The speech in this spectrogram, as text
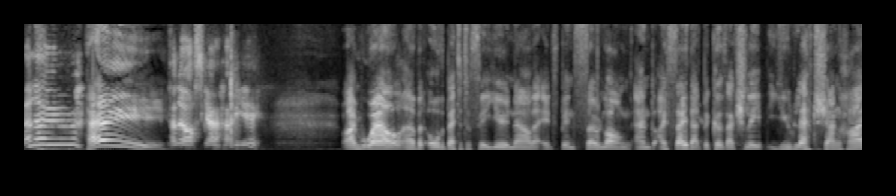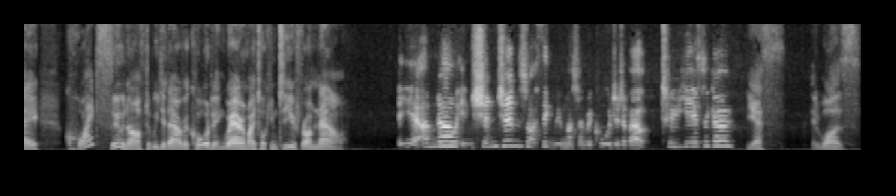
Hello. Hey! Hello, Oscar. How are you? I'm well, uh, but all the better to see you now that it's been so long. And I say that because actually you left Shanghai quite soon after we did our recording. Where am I talking to you from now? Yeah, I'm now in Shenzhen, so I think we must have recorded about two years ago. Yes, it was.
